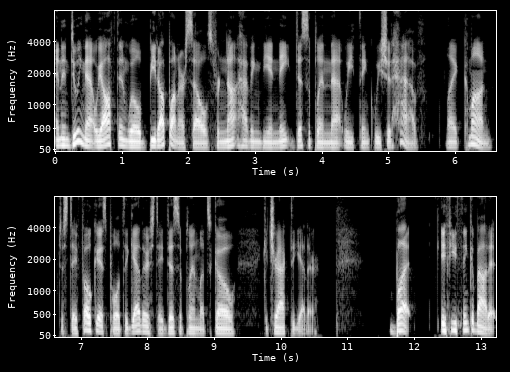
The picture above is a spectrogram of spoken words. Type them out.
And in doing that, we often will beat up on ourselves for not having the innate discipline that we think we should have. Like, come on, just stay focused, pull it together, stay disciplined, let's go, get your act together. But if you think about it,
